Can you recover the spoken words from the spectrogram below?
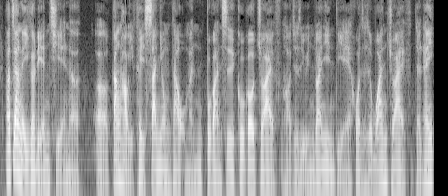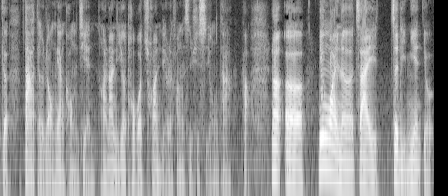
那这样的一个连接呢？呃，刚好也可以善用到我们不管是 Google Drive 哈，就是云端硬碟，或者是 OneDrive 的那一个大的容量空间啊，那你又透过串流的方式去使用它。好，那呃，另外呢，在这里面有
